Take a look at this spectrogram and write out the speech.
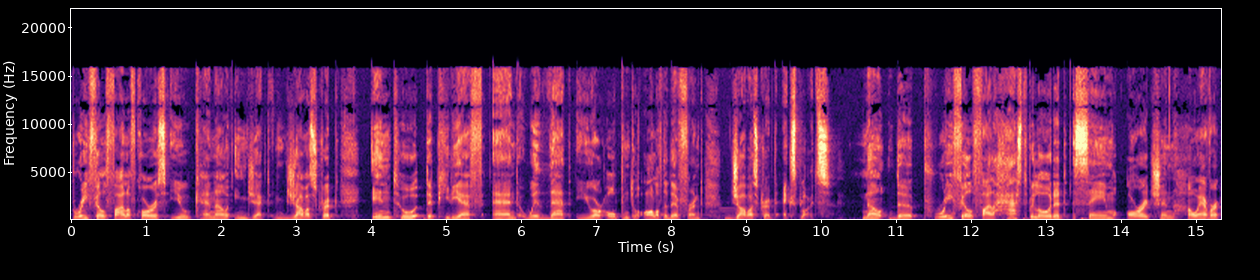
pre-fill file, of course, you can now inject JavaScript into the PDF and with that you are open to all of the different JavaScript exploits. Now, the pre-fill file has to be loaded same origin. However,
